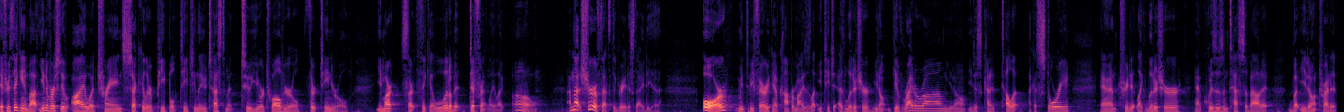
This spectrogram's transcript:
if you're thinking about University of Iowa trained secular people teaching the New Testament to your 12 year old, 13 year old, you might start thinking a little bit differently like, oh, I'm not sure if that's the greatest idea. Or, I mean, to be fair, you can have compromises like you teach it as literature. You don't give right or wrong. You don't. You just kind of tell it like a story, and treat it like literature, and have quizzes and tests about it. But you don't try to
